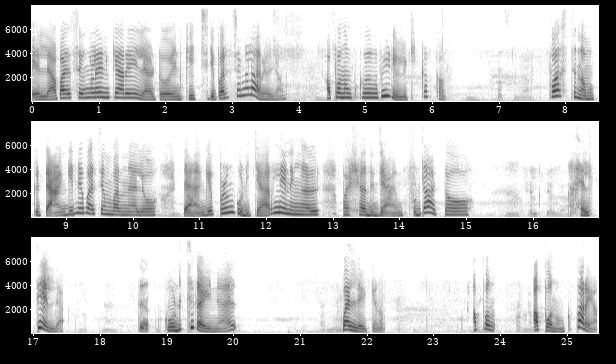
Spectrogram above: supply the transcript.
എല്ലാ പരസ്യങ്ങളും എനിക്കറിയില്ല കേട്ടോ. എനിക്ക് ഇച്ചിരി പരസ്യങ്ങൾ അറിയാം. അപ്പോൾ നമുക്ക് വീഡിയോയിലേക്ക് കിടക്കാം. ഞാൻ ഫസ്റ്റ് നമുക്ക് ടാങ്കിന്റെ പരസ്യം പറഞ്ഞാലോ? ടാങ്ക് എപ്പോഴും കുടിക്കാറില്ലേ നിങ്ങൾ? പക്ഷെ അത് ജാങ്ക് ഫുഡാട്ടോ ഹെൽത്തി അല്ല. കുടിച്ചു കഴിഞ്ഞാൽ പല്ലേക്കണം അപ്പം അപ്പോൾ നമുക്ക് പറയാം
